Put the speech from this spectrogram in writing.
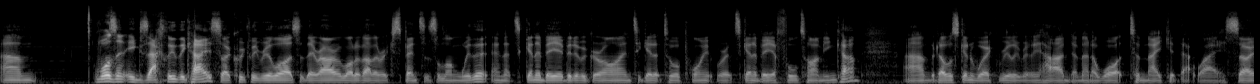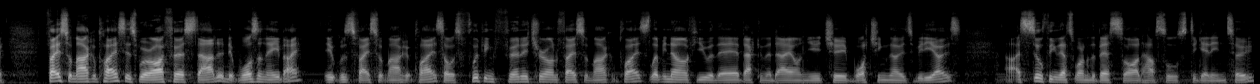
Um, wasn't exactly the case. I quickly realized that there are a lot of other expenses along with it, and it's going to be a bit of a grind to get it to a point where it's going to be a full time income. Um, but I was going to work really, really hard no matter what to make it that way. So, Facebook Marketplace is where I first started. It wasn't eBay, it was Facebook Marketplace. I was flipping furniture on Facebook Marketplace. Let me know if you were there back in the day on YouTube watching those videos. I still think that's one of the best side hustles to get into,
